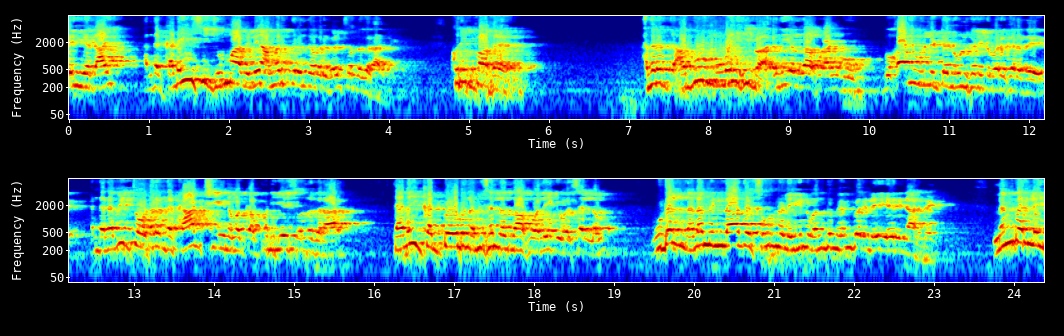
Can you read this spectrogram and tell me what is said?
ஏறியதாய் அந்த கடைசி ஜும்மாவிலே அமர்ந்திருந்தவர்கள் சொல்லுகிறார்கள். குறிப்பாக அதற்கு அபு முவைஹிபா ரதியல்லா அன்ஹு புகாரி உள்ளிட்ட நூல்களில் வருகிறது. அந்த நபித்தோடர் அந்த காட்சியை நமக்கு அப்படியே சொல்லுகிறார். தலை கட்டோடு நபி ஸல்லல்லாஹு அலைஹி உடல் நலமில்லாத சூழ்நிலையில் வந்து மெம்பரிலே ஏறினார்கள். மெம்பரில்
